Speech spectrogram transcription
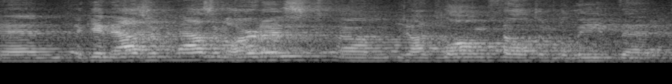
And again, as an, as an artist, um, you know, I've long felt and believed that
